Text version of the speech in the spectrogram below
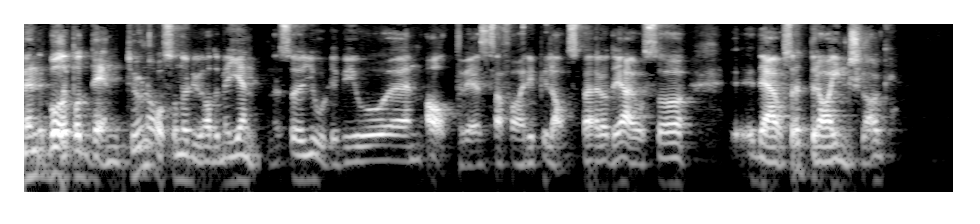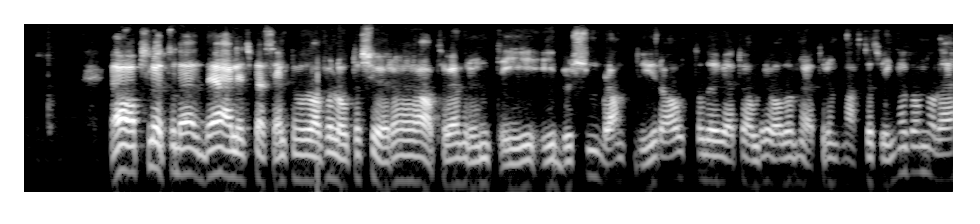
Men både på den turen og også når du hadde med jentene, så gjorde vi jo en ATV-safari på Landsberg. og Det er jo også, det er også et bra innslag. Ja, absolutt. Det, det er litt spesielt å få lov til å kjøre ATV-en rundt i, i bushen blant dyr og alt. og Du vet jo aldri hva du møter rundt neste sving. og sånn, og Det,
